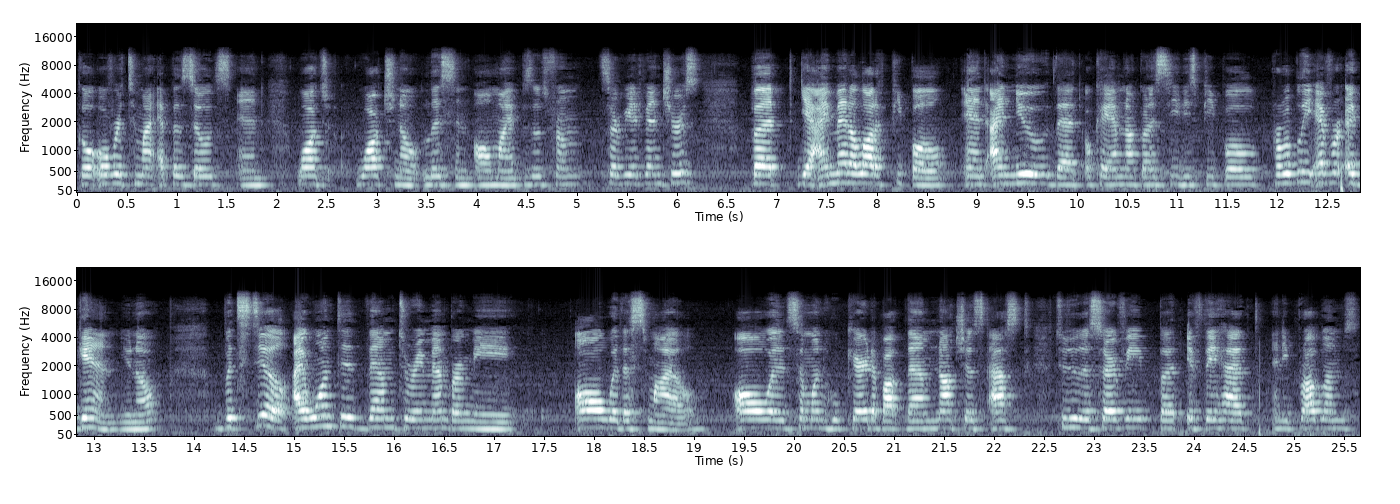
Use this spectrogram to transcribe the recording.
go over to my episodes and watch watch no listen all my episodes from survey adventures but yeah i met a lot of people and i knew that okay i'm not to see these people probably ever again you know? But still i wanted them to remember me all with a smile all with someone who cared about them not just asked to do the survey but if they had any problems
